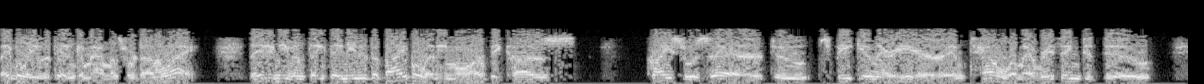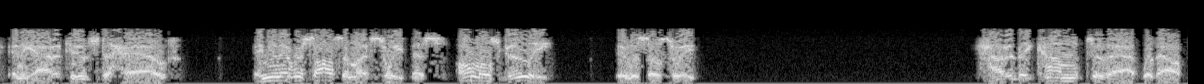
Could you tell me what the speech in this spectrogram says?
They believed the Ten Commandments were done away. They didn't even think they needed the Bible anymore because Christ was there to speak in their ear and tell them everything to do and the attitudes to have. And you never saw so much sweetness. Almost gooey. It was so sweet. How did they come to that without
